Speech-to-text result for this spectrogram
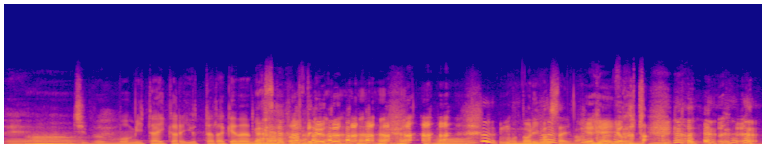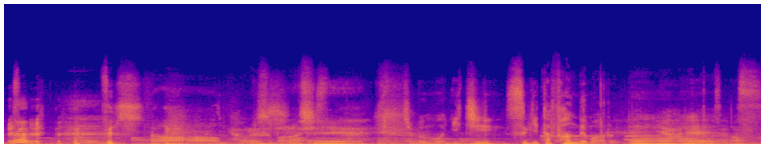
ね、うん、自分も見たいから言っただけなんですけど。もうもう乗りました今。いやよかった。ぜひ。ああこれ素晴らしい。自分も一過ぎたファンでもあるんで。ありがとうございます。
